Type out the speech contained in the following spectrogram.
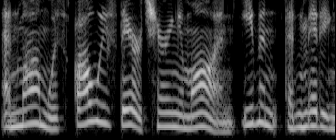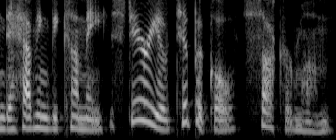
and mom was always there cheering him on, even admitting to having become a stereotypical soccer mom.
